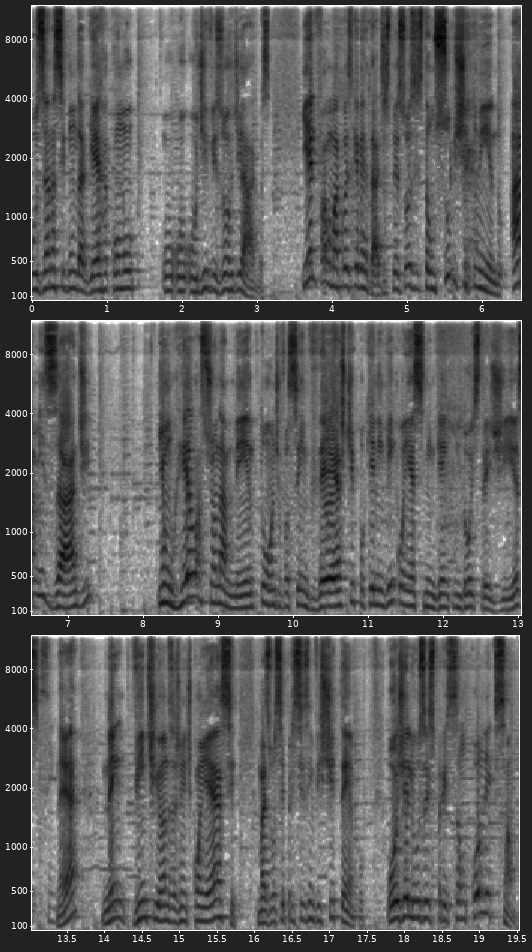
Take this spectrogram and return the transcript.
usando a Segunda Guerra como o, o, o divisor de águas. E ele fala uma coisa que é verdade: as pessoas estão substituindo amizade e um relacionamento onde você investe, porque ninguém conhece ninguém com dois, três dias, Sim. né? Nem 20 anos a gente conhece, mas você precisa investir tempo. Hoje ele usa a expressão conexão.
